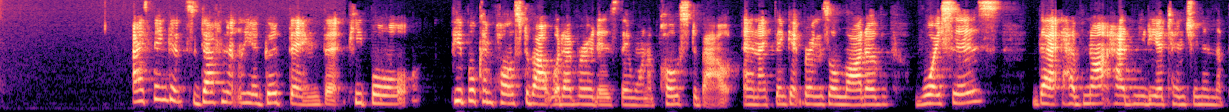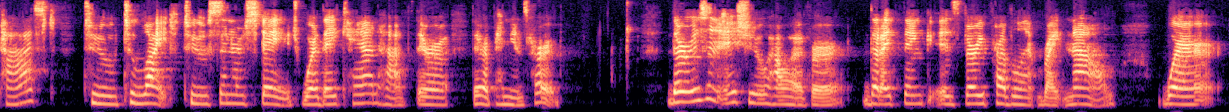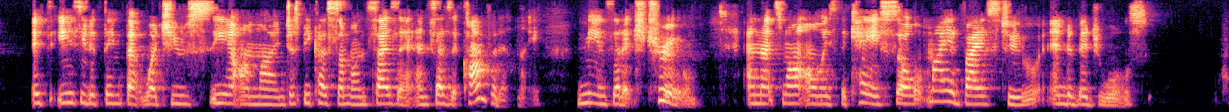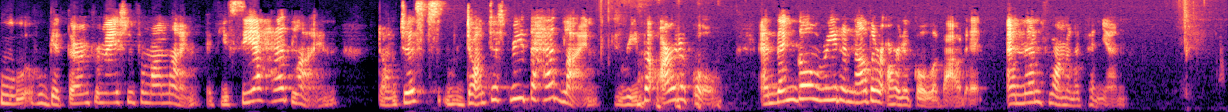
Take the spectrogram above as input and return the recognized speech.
I think it's definitely a good thing that people people can post about whatever it is they want to post about. And I think it brings a lot of voices that have not had media attention in the past to to light to center stage where they can have their their opinions heard. There is an issue however that i think is very prevalent right now where it's easy to think that what you see online just because someone says it and says it confidently means that it's true and that's not always the case so my advice to individuals who who get their information from online. If you see a headline, don't just don't just read the headline. Read the article and then go read another article about it and then form an opinion.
